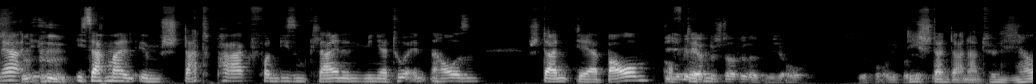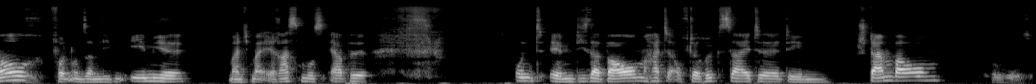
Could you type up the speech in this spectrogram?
ja, ich, ich sag mal, im Stadtpark von diesem kleinen Miniatur-Entenhausen stand der Baum, Die Erpelstatue natürlich auch. Die auch nicht die stand da natürlich auch, von unserem lieben Emil, manchmal Erasmus Erpel. Und ähm, dieser Baum hatte auf der Rückseite den Stammbaum Von Rose.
